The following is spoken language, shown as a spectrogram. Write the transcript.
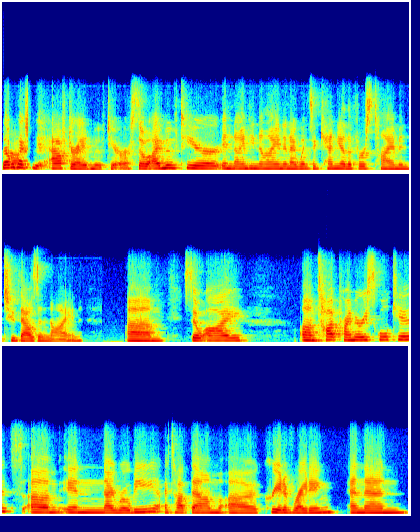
that was actually after I had moved here. So I moved here in 99 and I went to Kenya the first time in 2009. Um, so I um, taught primary school kids um, in Nairobi. I taught them uh, creative writing. And then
